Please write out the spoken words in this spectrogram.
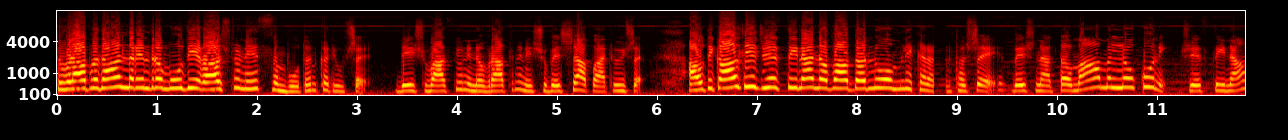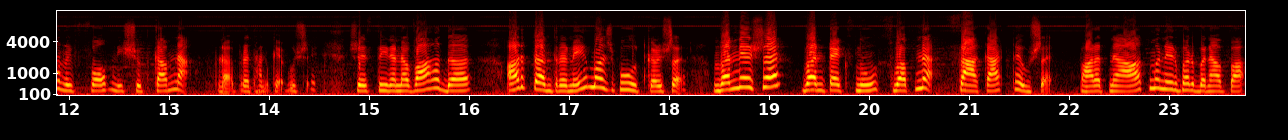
તો વડાપ્રધાન નરેન્દ્ર મોદીએ રાષ્ટ્રને સંબોધન કર્યું છે. દેશવાસીઓને નવરાત્રિની શુભેચ્છા પાઠવી છે. આવતીકાલથી જીએસટીના નવા દરનું અમલીકરણ થશે. દેશના તમામ લોકોને જીએસટીના રિફોર્મની શુભકામના વડાપ્રધાન કહેવું છે. જીએસટીના નવા દર અર્થતંત્રને મજબૂત કરશે. વન નેશન, વન ટેક્સનું સ્વપ્ન સાકાર થયું છે. ભારતને આત્મનિર્ભર બનાવવા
